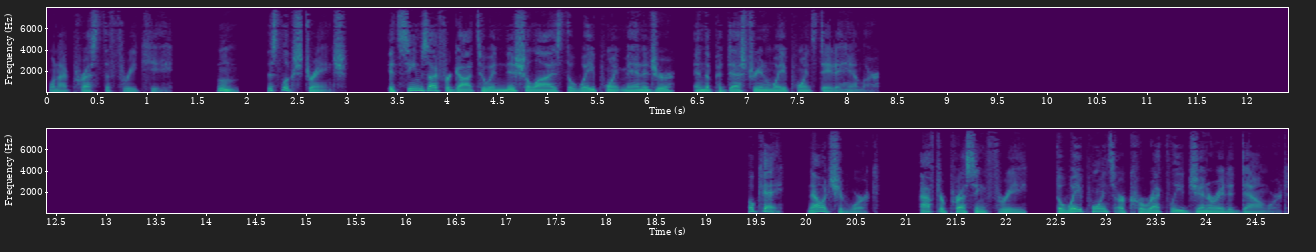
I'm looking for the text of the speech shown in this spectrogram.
when I press the 3 key. Hmm, this looks strange. It seems I forgot to initialize the waypoint manager and the pedestrian waypoints data handler. Okay, now it should work. After pressing 3, the waypoints are correctly generated downward.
